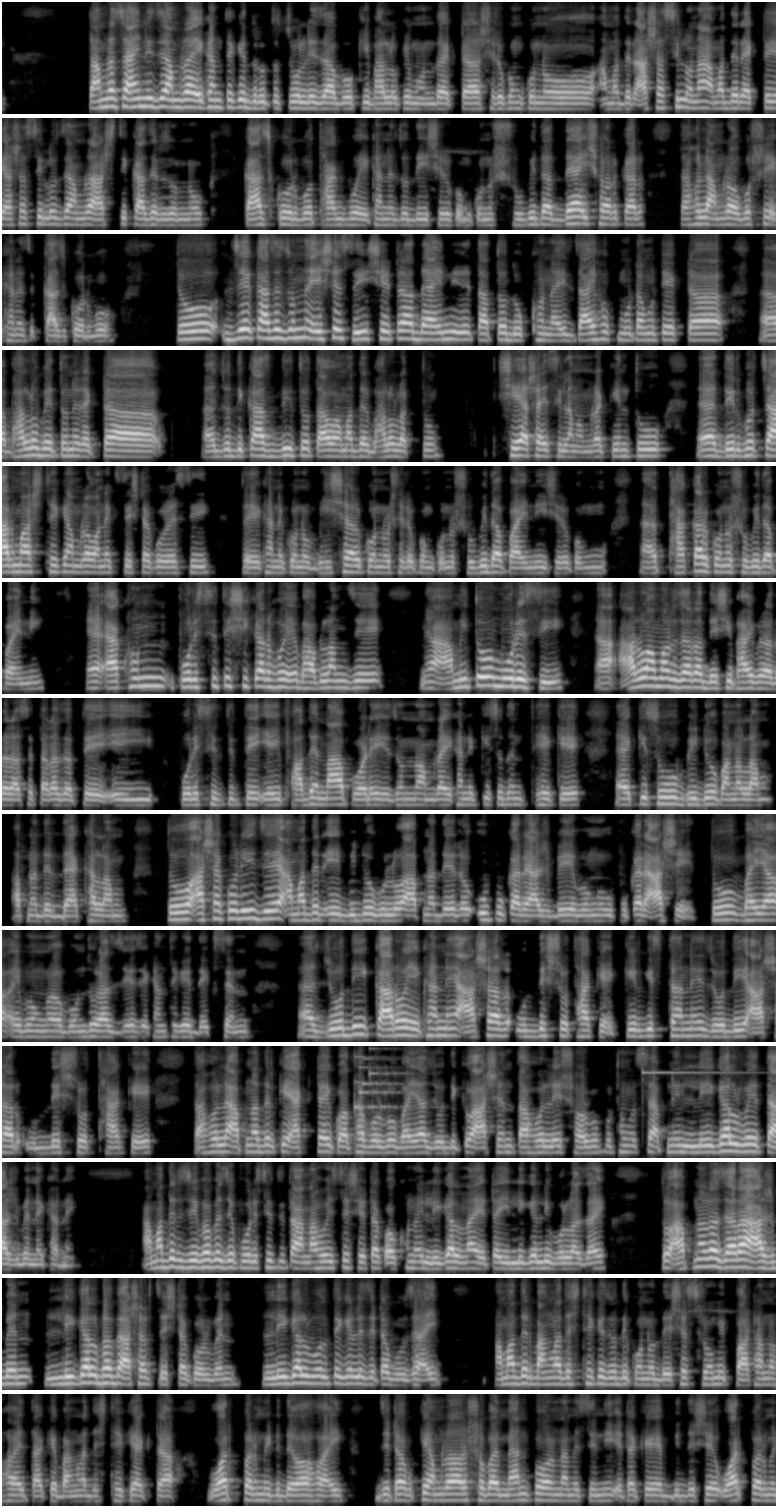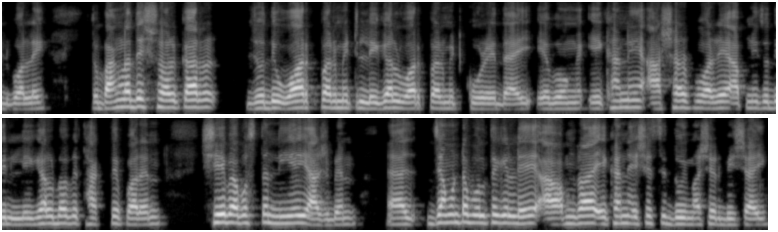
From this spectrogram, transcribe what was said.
তো আমরা চাইনি যে আমরা এখান থেকে দ্রুত চলে যাব, কি ভালো কি মন্দ একটা সেরকম কোনো আমাদের আশা ছিল না। আমাদের একটাই আশা ছিল যে আমরা আসছি কাজের জন্য। কাজ করব, থাকব, এখানে যদি সেরকম কোনো সুবিধা দেয় সরকার, তাহলে আমরা অবশ্যই এখানে কাজ করব। তো যে কাজের জন্য এসেছি সেটা দেয়নি, তা তো দুঃখ নাই। যাই হোক, মোটামুটি একটা ভালো বেতনের একটা যদি কাজ দিত, তাও আমাদের ভালো লাগতো। সে আশায় ছিলাম আমরা, কিন্তু দীর্ঘ চার মাস থেকে আমরা অনেক চেষ্টা করেছি। তো এখানে কোনো ভিসার কোনো সেরকম কোনো সুবিধা পাইনি, সেরকম থাকার কোনো সুবিধা পাইনি। এখন পরিস্থিতির শিকার হয়ে ভাবলাম যে আমি তো মরেছি আরও আমার যারা দেশি ভাই ব্রাদার আছে তারা যাতে এই পরিস্থিতিতে এই ফাঁদে না পড়ে, এজন্য আমরা এখানে কিছুদিন থেকে কিছু ভিডিও বানালাম, আপনাদের দেখালাম। তো আশা করি যে আমাদের এই ভিডিওগুলো আপনাদের উপকারে আসবে এবং উপকারে আসে। তো ভাইয়া এবং বন্ধুরা যে যেখান থেকে দেখছেন যদি কারও এখানে আসার উদ্দেশ্য থাকে, কিরগিস্তানে যদি আসার উদ্দেশ্য থাকে, তাহলে আপনাদেরকে একটাই কথা বলব ভাইয়া, যদি কেউ আসেন তাহলে সর্বপ্রথম হচ্ছে আপনি লিগ্যাল ওয়েতে আসবেন এখানে। আমাদের যেভাবে যে পরিস্থিতিতে আনা হয়েছে সেটা কখনোই লিগ্যাল না, এটা ইলিগালি বলা যায়। তো আপনারা যারা আসবেন লিগাল ভাবে আসার চেষ্টা করবেন। লিগ্যাল বলতে গেলে যেটা বোঝায় আমাদের বাংলাদেশ থেকে যদি কোনো দেশে শ্রমিক পাঠানো হয়, তাকে বাংলাদেশ থেকে একটা ওয়ার্ক পারমিট দেওয়া হয়, যেটাকে আমরা সবাই ম্যান পাওয়ার নামে চিনি, এটাকে বিদেশে ওয়ার্ক পারমিট বলে। তো বাংলাদেশ সরকার যদি work permit legal work permit করে দেয় এবং এখানে আসার পরে আপনি যদি লিগ্যাল ভাবে থাকতে পারেন, সে ব্যবস্থা নিয়েই আসবেন। যেমনটা বলতে গেলে আমরা এখানে এসেছি দুই মাসের ভিসায়।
